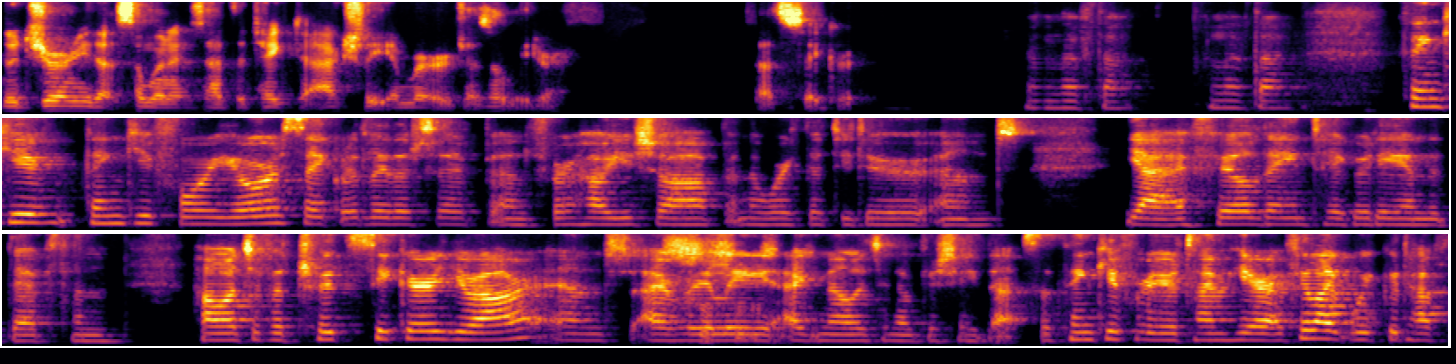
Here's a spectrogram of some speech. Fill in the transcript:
the journey that someone has had to take to actually emerge as a leader. That's sacred. I love that. I love that. Thank you. Thank you for your sacred leadership and for how you show up and the work that you do. And yeah, I feel the integrity and the depth and how much of a truth seeker you are. And I really acknowledge and appreciate that. So thank you for your time here. I feel like we could have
